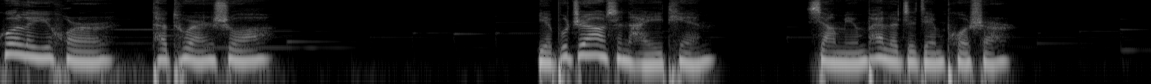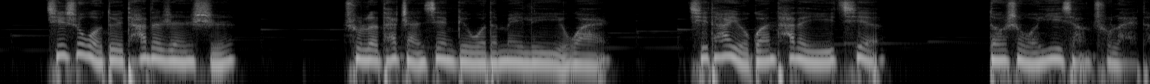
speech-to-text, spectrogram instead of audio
过了一会儿，他突然说：“也不知道是哪一天，想明白了这件破事儿。其实我对他的认识，除了他展现给我的魅力以外，其他有关他的一切，都是我臆想出来的。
